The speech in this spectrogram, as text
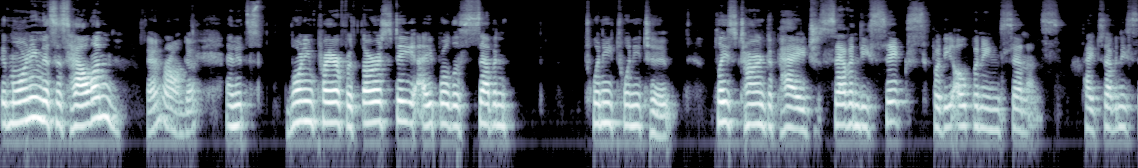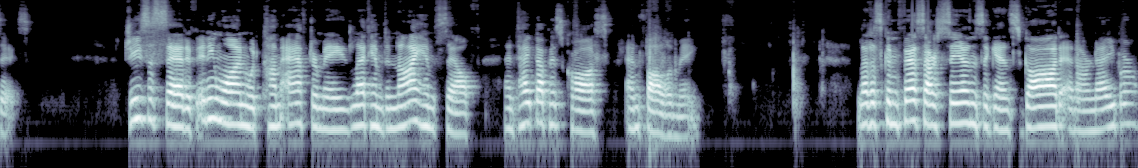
Good morning. This is Helen, and Rhonda. and it's morning prayer for Thursday, April the 7th, 2022. Please turn to page 76 for the opening sentence. Page 76. Jesus said, If anyone would come after me, let him deny himself and take up his cross and follow me. Let us confess our sins against God and our neighbor.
